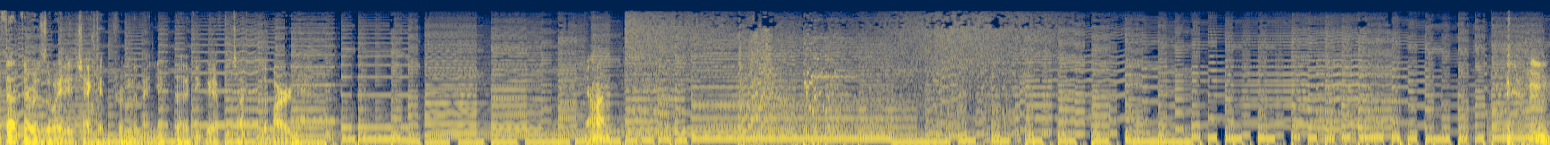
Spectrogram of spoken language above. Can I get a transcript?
I thought there was a way to check it from the menu, but I think we have to talk to the bard. Come on. Hmm.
